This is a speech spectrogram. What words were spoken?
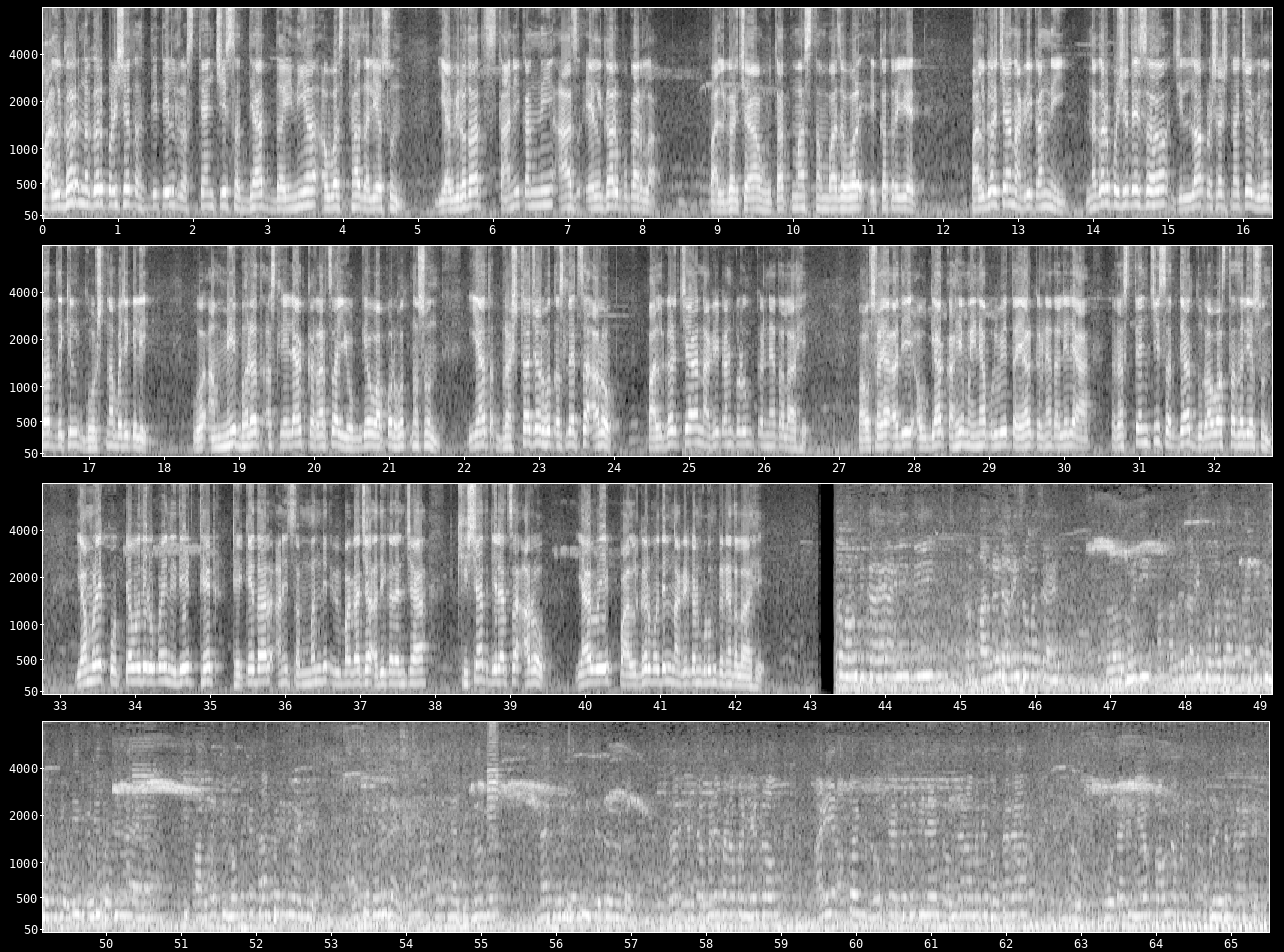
पालघर नगर परिषद हद्दीतील रस्त्यांची सध्या दयनीय अवस्था झाली असून या विरोधात स्थानिकांनी आज एल्गार पुकारला. पालघरच्या हुतात्मा स्तंभाजवळ एकत्र येत पालघरच्या नागरिकांनी नगर परिषदेसह जिल्हा प्रशासनाच्या विरोधात देखील घोषणाबाजी केली व आम्ही भरत असलेल्या कराचा योग्य वापर होत नसून यात भ्रष्टाचार होत असल्याचा आरोप पालघरच्या नागरिकांकडून करण्यात आला आहे. पावसाळ्याआधी अवघ्या काही महिन्यापूर्वी तयार करण्यात आलेल्या रस्त्यांची सध्या दुरावस्था झाली असून यामुळे कोट्यवधी रुपये निधी थेट ठेकेदार आणि संबंधित विभागाच्या अधिकाऱ्यांच्या खिशात गेल्याचा आरोप यावेळी पालघरमधील नागरिकांकडून करण्यात आला आहे. माणूस इथे आहे आणि मी पालघरच्या अनेक समस्या आहेत. गुरुजी पालघरच्या अनेक समस्या ट्रॅफिकची समस्या एवढी एवढी बदलली आहे ना की पालघरची लोक चार पटीने वाढली आहे तेवढीच तेवढेच आहेत. आणि आपल्याला सिग्नल मिळत नाही पोलिसांनी क्षेत्र मिळत तर याच्यापुढे पण आपण येत राहू. आणि आपण लोकशाही पद्धतीने संविधानामध्ये बसणाऱ्या कोर्टाचे नियम पाहून आपण इथं आपलं इथं करायचं आहे.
